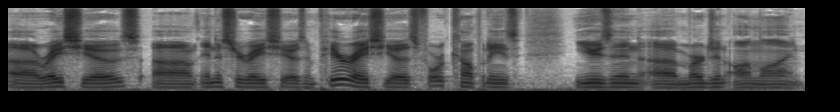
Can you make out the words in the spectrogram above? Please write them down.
uh, ratios, um, industry ratios, and peer ratios for companies using uh, Mergent Online.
